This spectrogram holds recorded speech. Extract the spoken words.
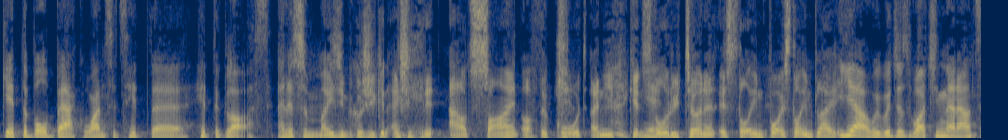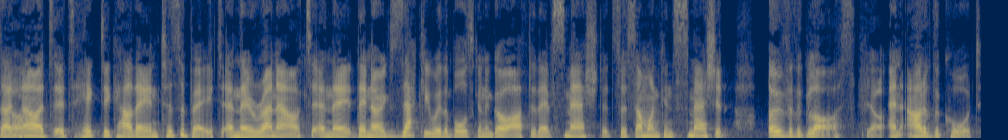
get the ball back once it's hit the hit the glass. And it's amazing because you can actually hit it outside of the court, and if you can Yeah. still return it, it's still in it's still in play. Yeah, we were just watching that outside Yeah. now. It's it's hectic how they anticipate and they run out and they, they know exactly where the ball's going to go after they've smashed it. So someone can smash it over the glass Yeah. and out of the court.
